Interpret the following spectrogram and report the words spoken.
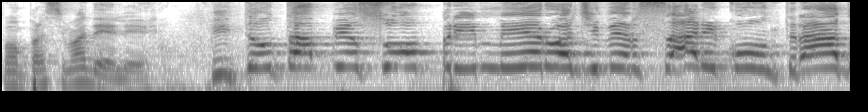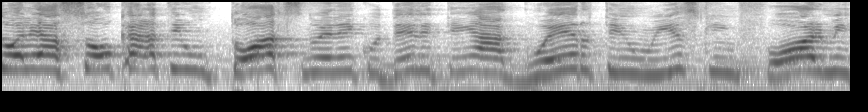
vamos pra cima dele. Então tá, pessoal, primeiro adversário encontrado. Olha só, o cara tem um Tots no elenco dele, tem Agüero, tem um Isco informe,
